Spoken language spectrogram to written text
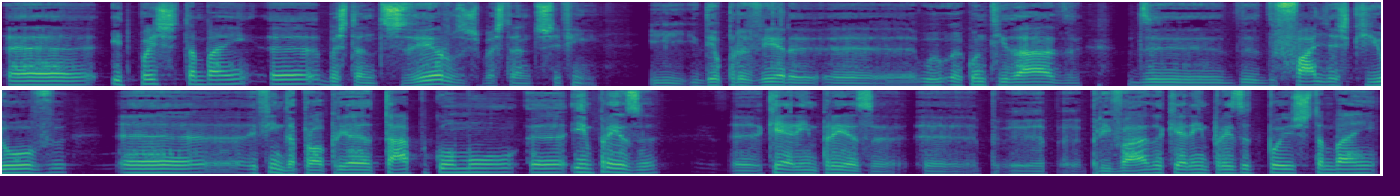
Uh, e depois também uh, bastantes erros, bastantes, enfim, e, deu para ver uh, a quantidade de, de, de, falhas que houve, enfim, da própria TAP como empresa, quer empresa privada, quer empresa depois também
